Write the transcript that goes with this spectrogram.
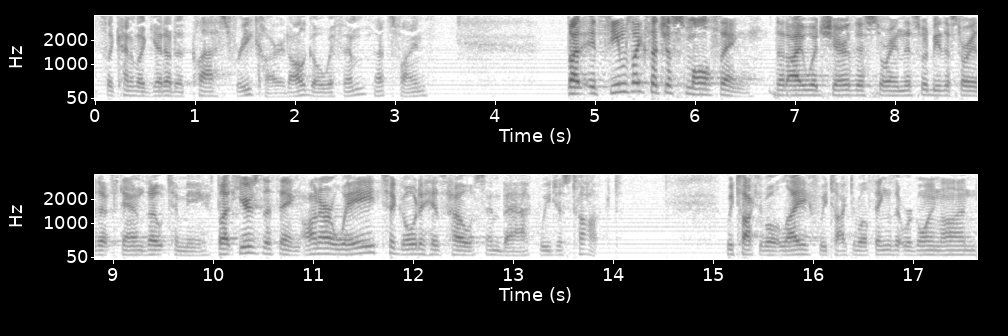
it's like kind of a get out of class free card. I'll go with him. That's fine. But it seems like such a small thing that I would share this story, and this would be the story that stands out to me. But here's the thing on our way to go to his house and back, we just talked. We talked about life, we talked about things that were going on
